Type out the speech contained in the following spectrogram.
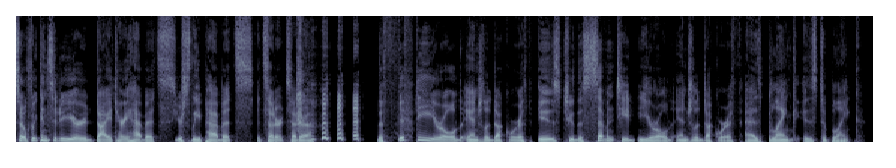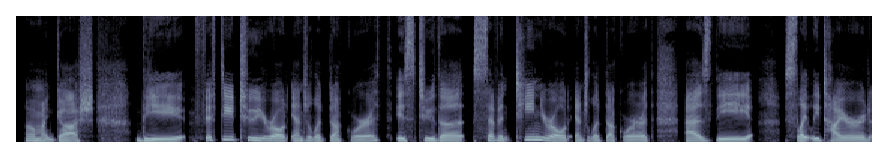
So if we consider your dietary habits, your sleep habits, et cetera, et cetera, the 50 year old Angela Duckworth is to the 17 year old Angela Duckworth as blank is to blank. Oh my gosh. The 52 year old Angela Duckworth is to the 17 year old Angela Duckworth as the slightly tired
